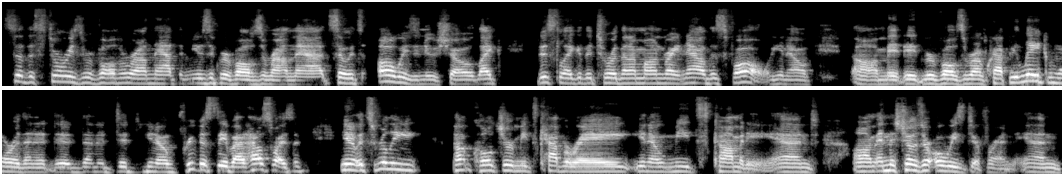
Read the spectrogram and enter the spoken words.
so the stories revolve around that. The music revolves around that. So it's always a new show. Like this leg of the tour that I'm on right now this fall, you know, um, it, it revolves around Crappie Lake more than it did than it did, you know, previously about Housewives. And, you know, it's really pop culture meets cabaret, you know, meets comedy. And um, and the shows are always different. And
